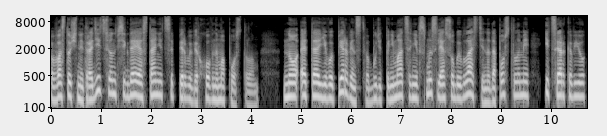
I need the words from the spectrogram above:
В восточной традиции он всегда и останется первоверховным апостолом. Но это его первенство будет пониматься не в смысле особой власти над апостолами и церковью,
